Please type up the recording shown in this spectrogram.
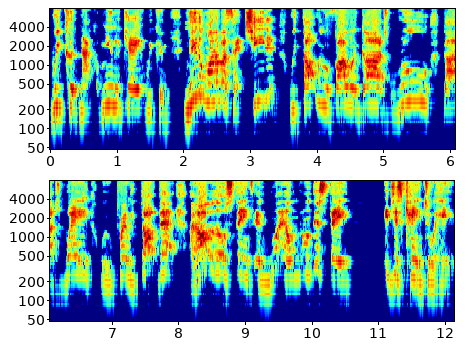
We could not communicate. We could. Neither one of us had cheated. We thought we were following God's rule, God's way. We were praying. We thought that, and all of those things. And on, on this day, it just came to a head.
